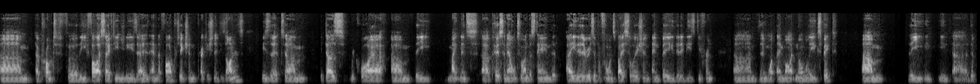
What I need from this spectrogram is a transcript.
um, a prompt for the fire safety engineers and, and, the fire protection practitioner designers is that um, it does require um, the maintenance uh, personnel to understand that A, that there is a performance-based solution and B, that it is different um, than what they might normally expect. Um, the, uh, the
